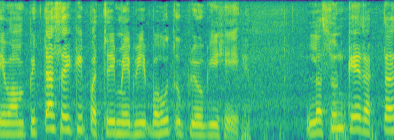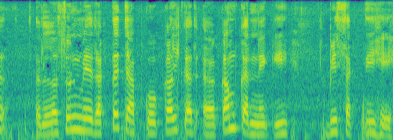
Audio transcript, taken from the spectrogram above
एवं पित्ताशय की पथरी में भी बहुत उपयोगी है। लहसुन के रक्त, लहसुन में रक्तचाप को कल कर कम करने की भी शक्ति है।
